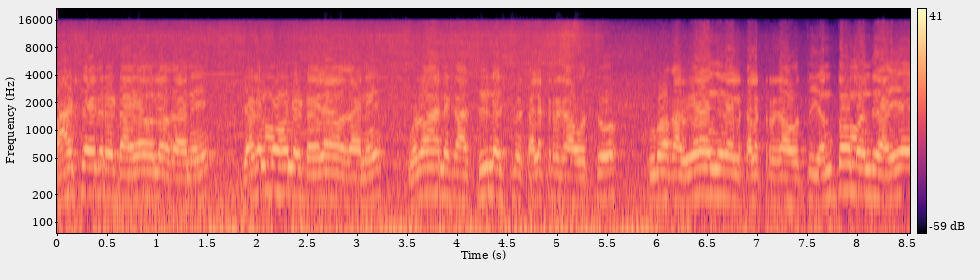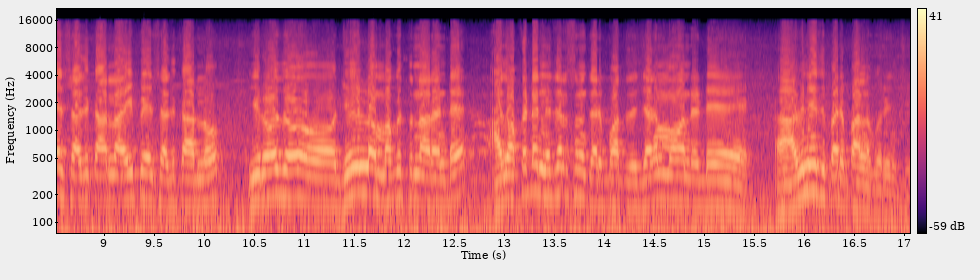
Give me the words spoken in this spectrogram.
రాజశేఖర రెడ్డి హయాంలో కానీ జగన్మోహన్ రెడ్డి హయాంలో కానీ ఉదాహరణకి ఆ శ్రీలక్ష్మి కలెక్టర్ కావచ్చు ఇంకొక వీరాంజనేయులు కలెక్టర్ కావచ్చు ఎంతోమంది ఐఏఎస్ అధికారులు ఐపీఎస్ అధికారులు ఈరోజు జైల్లో మగ్గుతున్నారంటే అదొక్కటే నిదర్శనం సరిపోతుంది జగన్మోహన్ రెడ్డి అవినీతి పరిపాలన గురించి.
